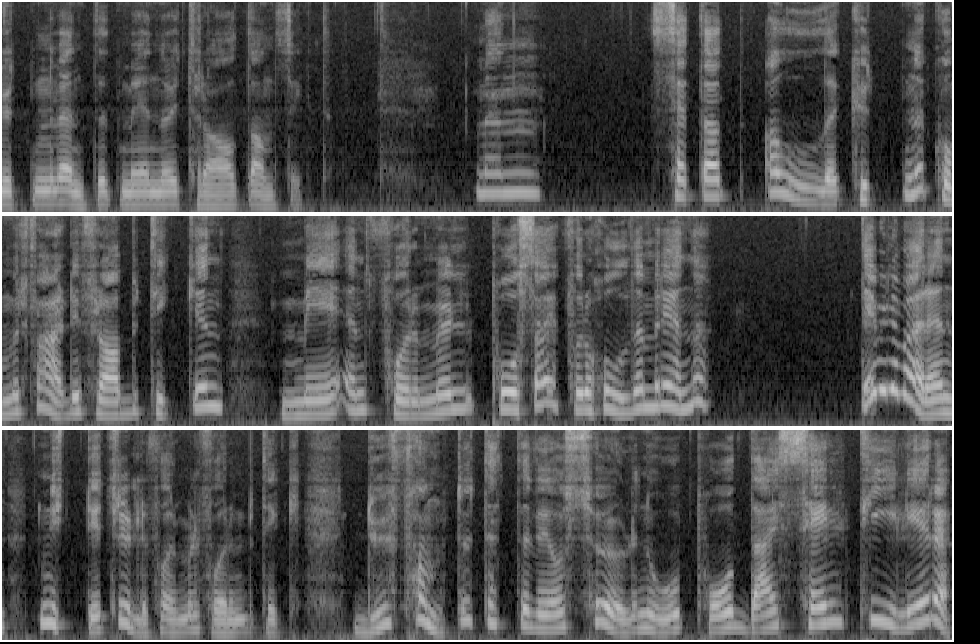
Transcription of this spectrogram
Gutten ventet med nøytralt ansikt. Men sett at alle kuttene kommer ferdig fra butikken med en formel på seg for å holde dem rene. Det ville være en nyttig trylleformel for en butikk. Du fant ut dette ved å søle noe på deg selv tidligere.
